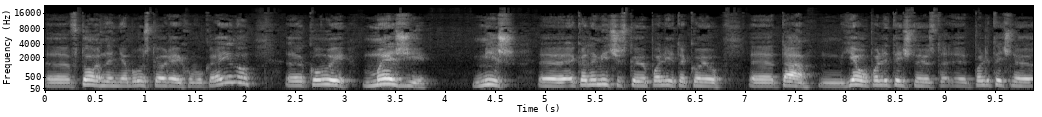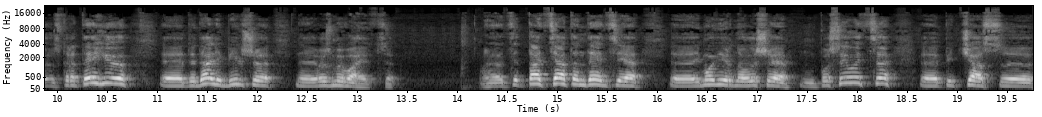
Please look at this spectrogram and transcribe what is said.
е, вторгненням Руського рейху в Україну, е, коли межі між е, економічною політикою е, та геополітичною е, політичною стратегією е, дедалі більше е, розмиваються. Е, Та ця тенденція, е, ймовірно, лише посилиться е, під час е,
